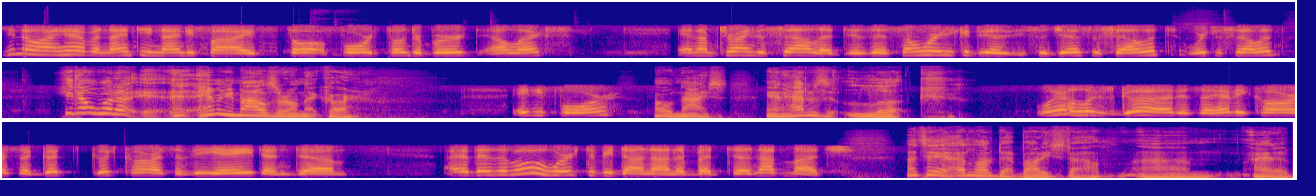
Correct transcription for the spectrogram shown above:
You know, I have a 1995 Th- Ford Thunderbird LX, and I'm trying to sell it. Is there somewhere you could uh, suggest to sell it? Where to sell it? You know what? I, how many miles are on that car? 84. Oh, nice. And how does it look? Well, it looks good. It's a heavy car. It's a good, good car. It's a V8, and um, uh, there's a little work to be done on it, but uh, not much. I tell you, I love that body style. Um, I had a,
